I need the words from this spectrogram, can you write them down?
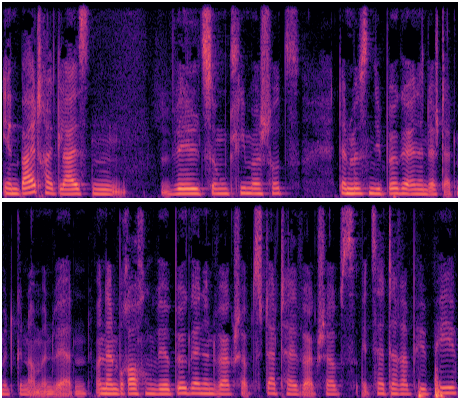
ihren Beitrag leisten will zum Klimaschutz, dann müssen die BürgerInnen der Stadt mitgenommen werden. Und dann brauchen wir BürgerInnen-Workshops, Stadtteilworkshops etc. pp.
